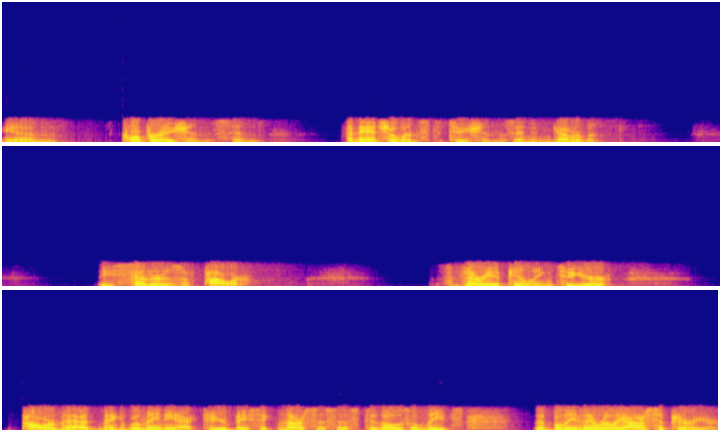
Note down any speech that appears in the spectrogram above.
in corporations and financial institutions and in government, these centers of power. It's very appealing to your power mad megalomaniac, to your basic narcissist, to those elites that believe they really are superior.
